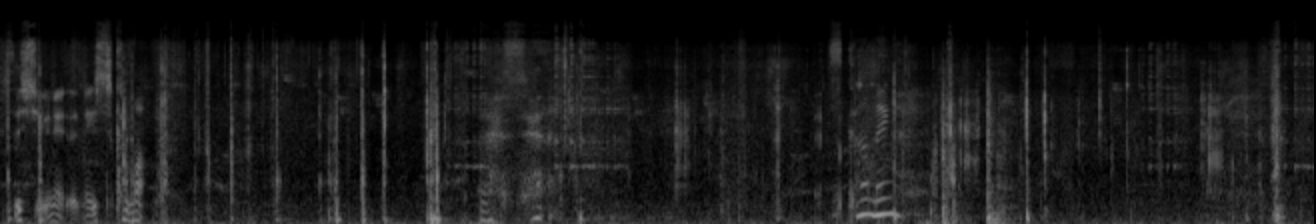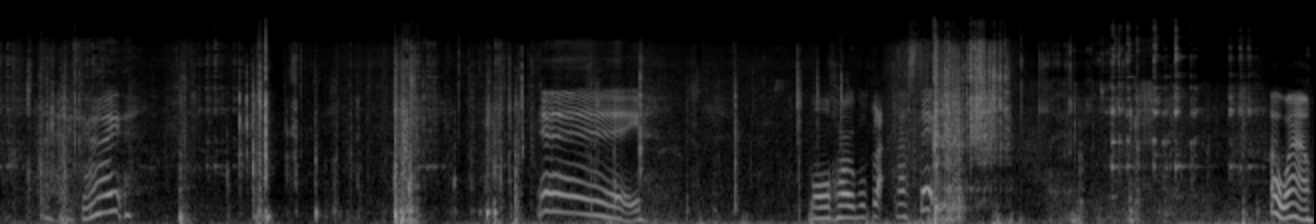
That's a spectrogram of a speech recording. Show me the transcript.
It's this unit that needs to come up. That's it. It's coming. There we go. Yay! More horrible black plastic. Oh wow.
